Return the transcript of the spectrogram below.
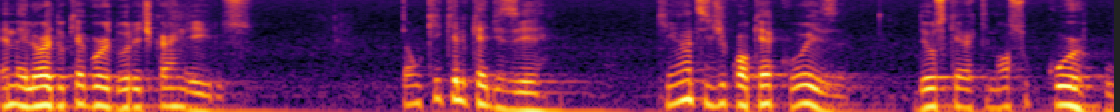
é melhor do que a gordura de carneiros. Então, o que, que ele quer dizer? Que antes de qualquer coisa, Deus quer que nosso corpo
